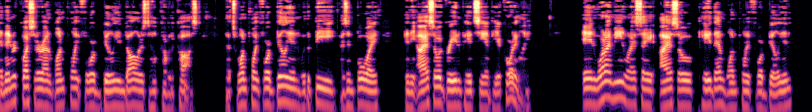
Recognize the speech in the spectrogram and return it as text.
and then requested around $1.4 billion to help cover the cost. That's 1.4 billion with a B as in boy, and the ISO agreed and paid CMP accordingly. And what I mean when I say ISO paid them 1.4 billion,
